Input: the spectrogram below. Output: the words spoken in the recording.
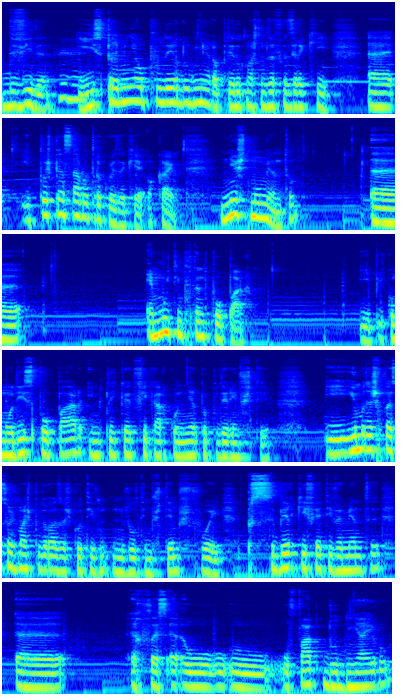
de vida. E isso para mim é o poder do dinheiro, é o poder do que nós estamos a fazer aqui. Ah, e depois pensar outra coisa que é, ok, neste momento ah, é muito importante poupar. E, e como eu disse, poupar implica ficar com dinheiro para poder investir. E, e uma das reflexões mais poderosas que eu tive nos últimos tempos foi perceber que efetivamente uh, a reflex, uh, o, o, o, o facto do dinheiro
